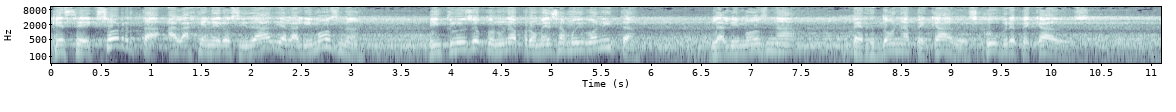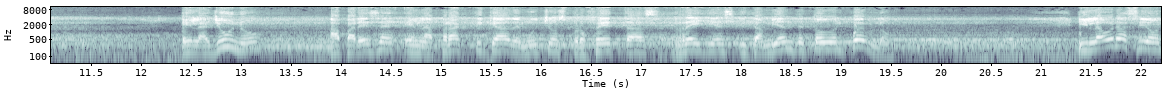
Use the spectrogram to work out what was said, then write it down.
que se exhorta a la generosidad y a la limosna, incluso con una promesa muy bonita. La limosna perdona pecados, cubre pecados. El ayuno aparece en la práctica de muchos profetas, reyes y también de todo el pueblo. Y la oración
